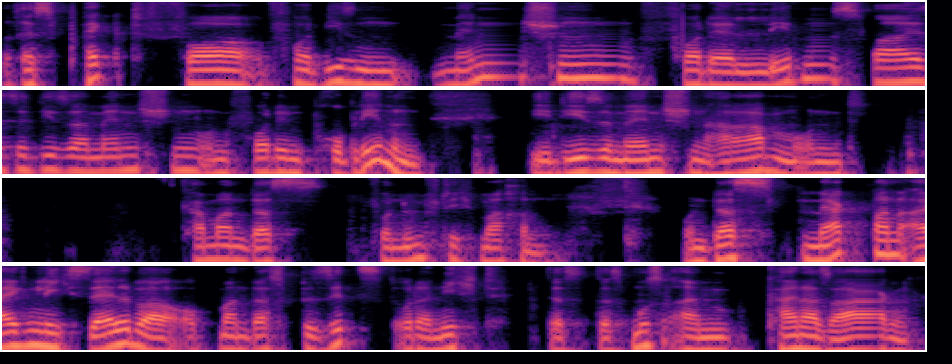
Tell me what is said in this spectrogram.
Respekt vor, vor diesen Menschen, vor der Lebensweise dieser Menschen und vor den Problemen, die diese Menschen haben. Und kann man das vernünftig machen. Und das merkt man eigentlich selber, ob man das besitzt oder nicht. Das, das muss einem keiner sagen.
